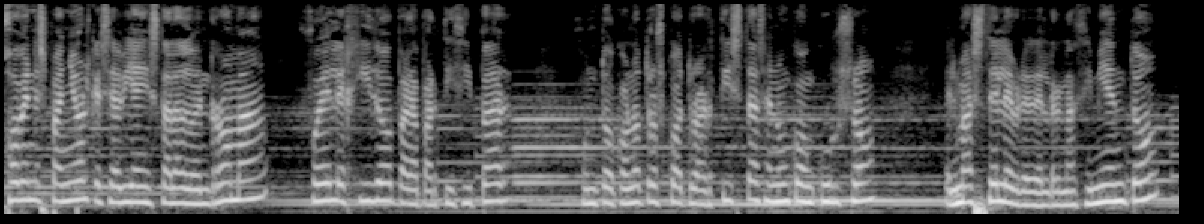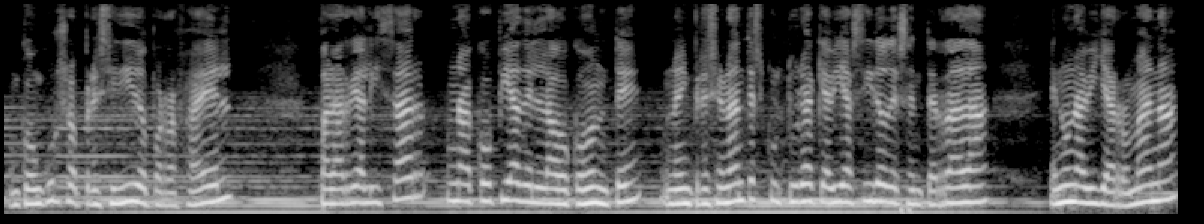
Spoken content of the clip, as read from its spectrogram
Joven español que se había instalado en Roma fue elegido para participar junto con otros cuatro artistas en un concurso, el más célebre del Renacimiento, un concurso presidido por Rafael, para realizar una copia del Laocoonte, una impresionante escultura que había sido desenterrada en una villa romana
